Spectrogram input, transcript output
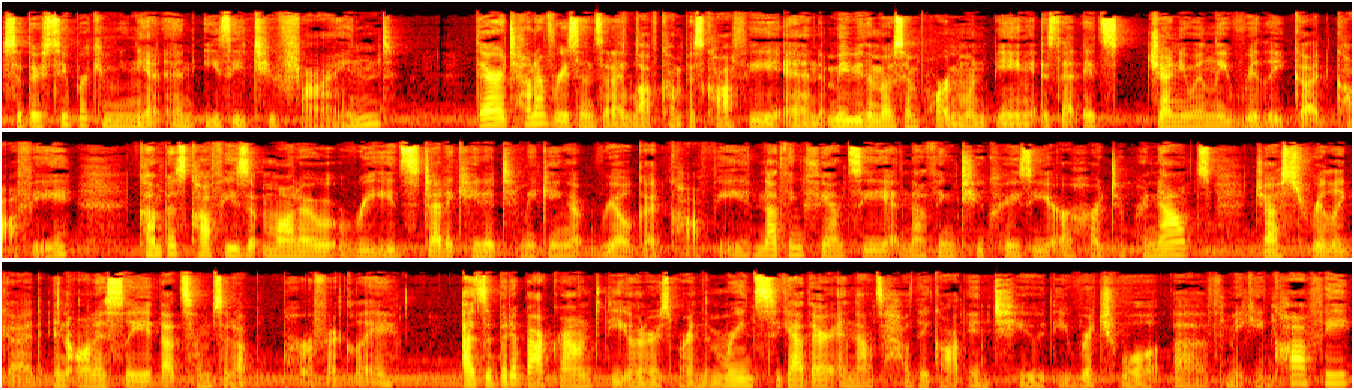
so they're super convenient and easy to find. There are a ton of reasons that I love Compass Coffee, and maybe the most important one being is that it's genuinely really good coffee. Compass Coffee's motto reads dedicated to making real good coffee. Nothing fancy, nothing too crazy or hard to pronounce, just really good. And honestly, that sums it up perfectly. As a bit of background, the owners were in the Marines together, and that's how they got into the ritual of making coffee.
